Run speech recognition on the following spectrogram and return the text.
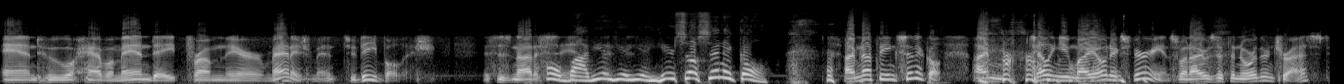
and who have a mandate from their management to be bullish. This is not a. Oh, Bob, you, you, you, you're so cynical. I'm not being cynical. I'm telling you my own experience. When I was at the Northern Trust,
